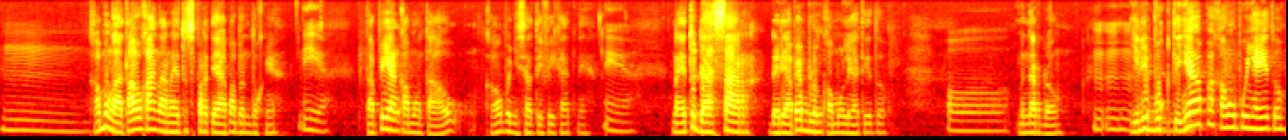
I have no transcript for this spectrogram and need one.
Hmm. Kamu nggak tahu kan tanah itu seperti apa bentuknya. Iya. Tapi yang kamu tahu, kamu punya sertifikatnya. Iya. Nah itu dasar dari apa yang belum kamu lihat itu. Oh. Bener dong. Mm-mm. Jadi buktinya apa kamu punya itu?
